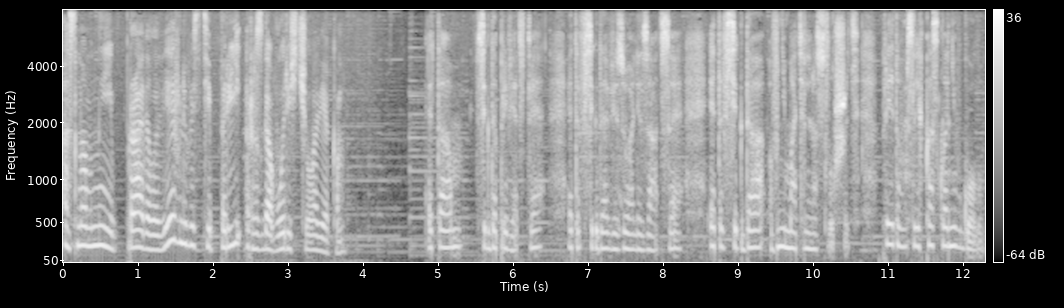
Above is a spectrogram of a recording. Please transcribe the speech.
основные правила вежливости при разговоре с человеком? Это всегда приветствие, это всегда визуализация, это всегда внимательно слушать, при этом слегка склонив голову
